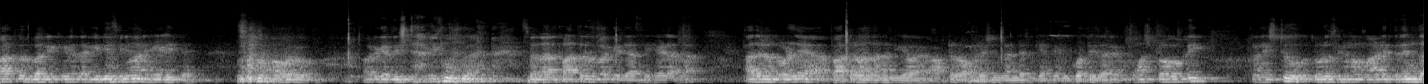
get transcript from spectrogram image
ಪಾತ್ರದ ಬಗ್ಗೆ ಕೇಳಿದಾಗ ಇಡೀ ಸಿನಿಮಾನ ಹೇಳಿದ್ದೆ. ಸೊ ಅವರು, ಅವರಿಗೆ ಅದು ಇಷ್ಟ ಆಗಿಲ್ಲ ಸೊ ನಾನು ಪಾತ್ರದ ಬಗ್ಗೆ ಜಾಸ್ತಿ ಹೇಳಲ್ಲ. ಆದರೆ ಒಂದು ಒಳ್ಳೆಯ ಪಾತ್ರವನ್ನು ನನಗೆ ಆಫ್ಟರ್ ಆಪರೇಷನ್ ಲಂಡನ್ ಕ್ಯಾಫೆಗೆ ಕೊಟ್ಟಿದ್ದಾರೆ. ಮೋಸ್ಟ್ ಪ್ರಾಬಬ್ಲಿ ನಾನು ಎಷ್ಟು ತುಳು ಸಿನಿಮಾ ಮಾಡಿದ್ರಿಂದ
